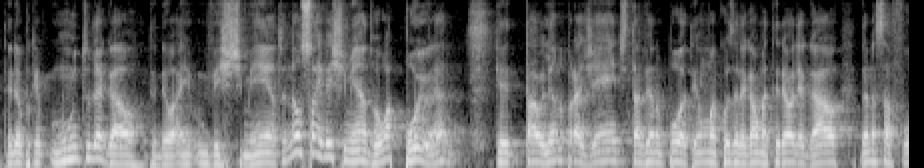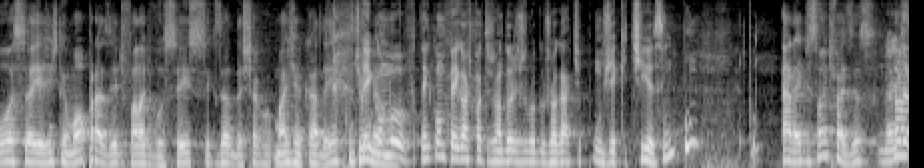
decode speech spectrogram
entendeu? Porque é muito legal, entendeu? O investimento, não só investimento, o apoio, né? Que tá olhando para a gente, tá vendo, pô, tem uma coisa legal, material legal, dando essa força e a gente tem o maior prazer de falar de vocês. Se você quiser deixar mais recado aí, é contigo Tem mesmo. como, tem como pegar os patrocinadores e jogar tipo um jequiti assim? Pum. Ah, na edição a gente faz isso. Na gente verdade,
